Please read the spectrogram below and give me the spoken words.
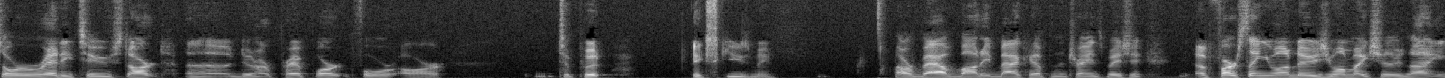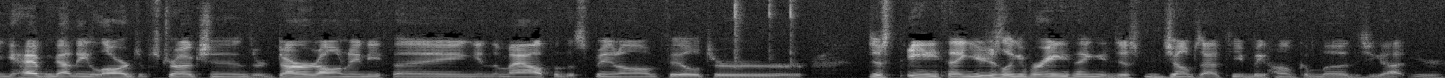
So we're ready to start uh, doing our prep work for our, to put, excuse me, our valve body back up in the transmission. Uh, first thing you want to do is you want to make sure there's not you haven't got any large obstructions or dirt on anything in the mouth of the spin-on filter or just anything. You're just looking for anything that just jumps out to you, big hunk of mud that you got in your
